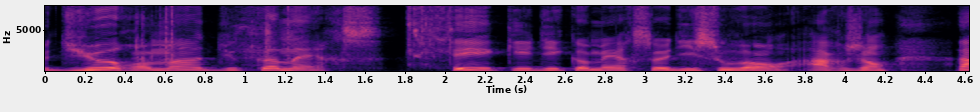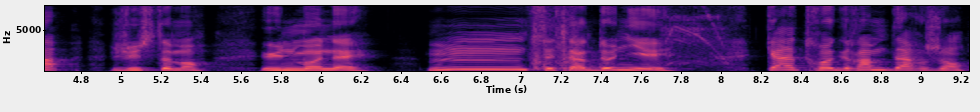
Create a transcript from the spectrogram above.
dieu romain du commerce. Et qui dit commerce dit souvent argent. Ah, justement, une monnaie. Hmm, c'est un denier 4 grammes d'argent,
